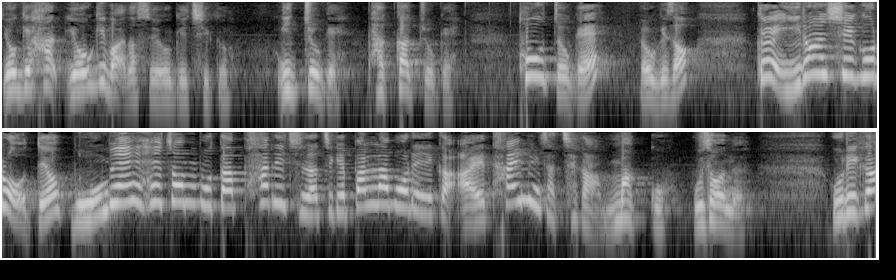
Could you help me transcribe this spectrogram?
여기 한 여기 맞았어요 여기 지금. 이쪽에 바깥쪽에 토우 쪽에 여기서. 그래 이런 식으로 어때요? 몸의 회전보다 팔이 지나치게 빨라버리니까 아예 타이밍 자체가 안 맞고 우선은. 우리가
